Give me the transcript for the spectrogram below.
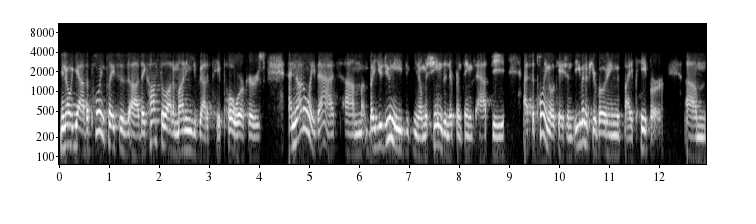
You know, yeah, the polling places uh, they cost a lot of money. You've got to pay poll workers, and not only that, um, but you do need you know machines and different things at the at the polling locations. Even if you're voting by paper, um,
